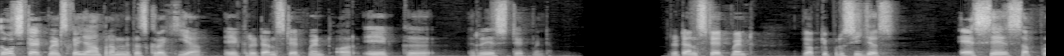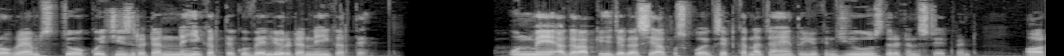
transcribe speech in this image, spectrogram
دو اسٹیٹمنٹس کا یہاں پر ہم نے تذکرہ کیا ایک ریٹرن اسٹیٹمنٹ اور ایک ریز اسٹیٹمنٹ ریٹرن اسٹیٹمنٹ جو آپ کے پروسیجرس ایسے سب پروگرامس جو کوئی چیز ریٹرن نہیں کرتے کوئی ویلیو ریٹرن نہیں کرتے ان میں اگر آپ کسی جگہ سے آپ اس کو ایگزٹ کرنا چاہیں تو you can use the return statement اور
